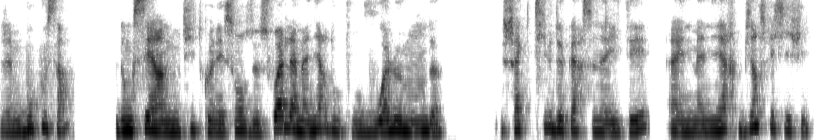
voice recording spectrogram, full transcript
J'aime beaucoup ça. Donc c'est un outil de connaissance de soi, de la manière dont on voit le monde. Chaque type de personnalité a une manière bien spécifique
